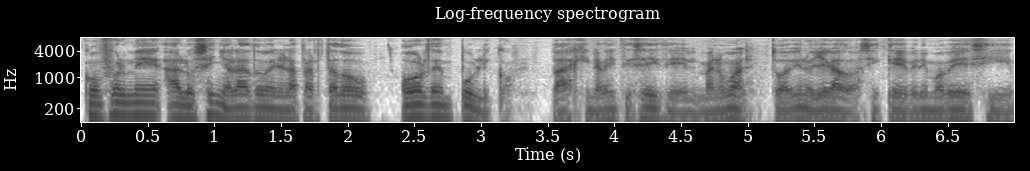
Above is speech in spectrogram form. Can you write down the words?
conforme a lo señalado en el apartado Orden Público, página 26 del manual. Todavía no he llegado, así que veremos a ver si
